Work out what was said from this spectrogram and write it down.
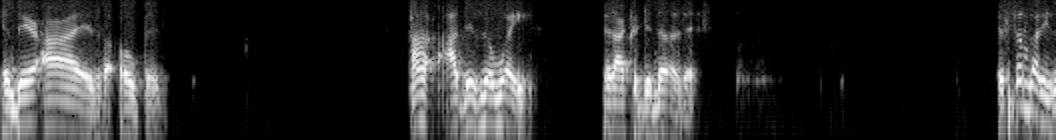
and their eyes are open, I, I, there's no way that I could deny that. If somebody's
